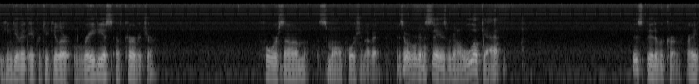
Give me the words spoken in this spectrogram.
we can give it a particular radius of curvature for some small portion of it. And so what we're going to say is we're going to look at this bit of a curve, right?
